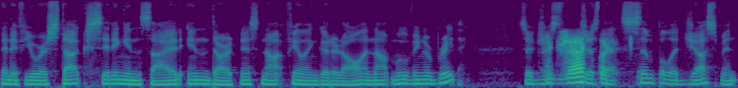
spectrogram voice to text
than if you were stuck sitting inside in darkness, not feeling good at all, and not moving or breathing. So just exactly. just that simple adjustment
